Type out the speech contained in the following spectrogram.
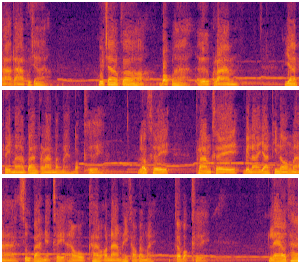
ด่าด่าพระเจ้าพระเจ้าก็บอกว่าเออพราหมณ์ ญาติเคยมาบ้านพราหมณ์บ้างไหมบอกเคย แล้วเคยพราหมณ์เคยเวลาญาติพี่น้องมาสู่บ้านเนี่ยเคยเอาข้าวเอาน้ำให้เขาบ้างไหมก็บอกเคย แล้วถ้า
